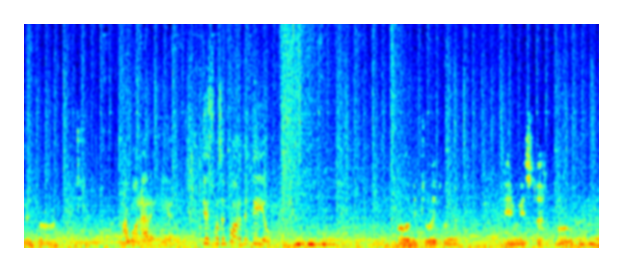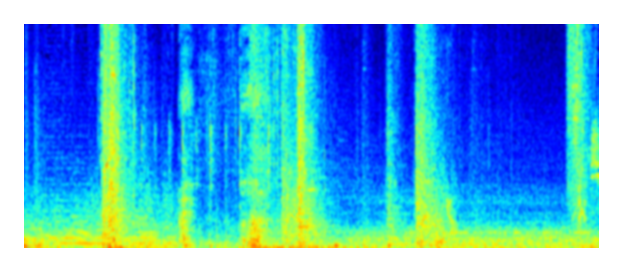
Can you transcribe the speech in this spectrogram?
Okay, fair enough. I want out of here. This wasn't part of the deal. Well, a bit too late for that. Anyways, uh, oh, look at that. See,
